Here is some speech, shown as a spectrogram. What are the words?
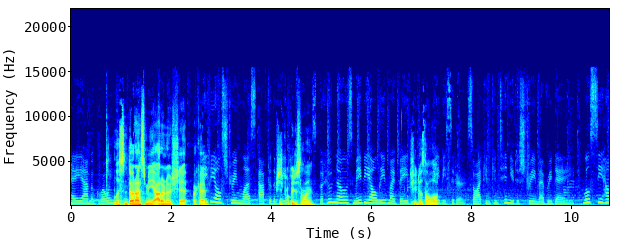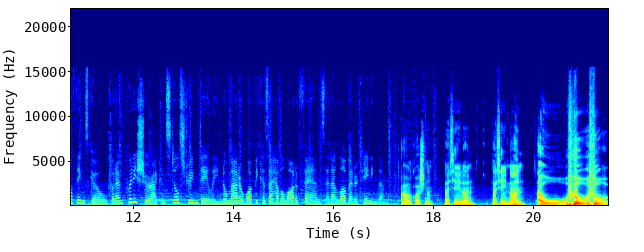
hey, I'm a growing. Listen, don't ask me. I don't know shit. Okay. Maybe I'll stream less after the She's probably just comes, lying. But who knows? Maybe I'll leave my baby. She does that a a lot. Babysitter, so I can continue to stream every day. We'll see how things go, but I'm pretty sure I can still stream daily, no matter what, because I have a lot of fans and I love entertaining them. I won't question it. 1989? 1989? Oh,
